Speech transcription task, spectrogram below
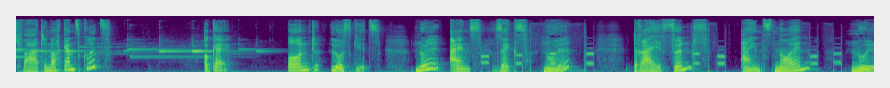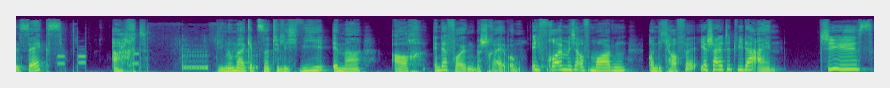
Ich warte noch ganz kurz. Okay. Und los geht's. 0160 3519 068. Die Nummer gibt's natürlich wie immer auch in der Folgenbeschreibung. Ich freue mich auf morgen und ich hoffe, ihr schaltet wieder ein. Tschüss!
